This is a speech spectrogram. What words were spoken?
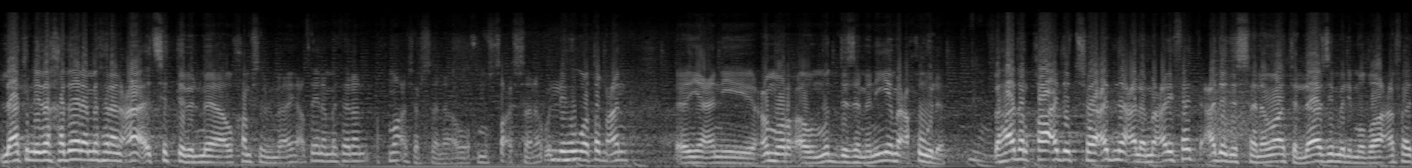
لكن إذا خذينا مثلا عائد 6% أو 5% يعطينا مثلا 12 سنة أو 15 سنة واللي هو طبعا آه، يعني عمر أو مدة زمنية معقولة. نعم. فهذا القاعدة تساعدنا على معرفة عدد السنوات اللازمة لمضاعفة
